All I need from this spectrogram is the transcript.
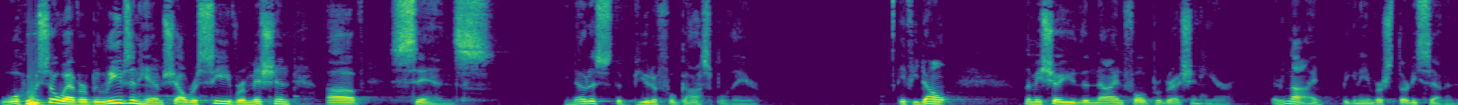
whosoever believes in him shall receive remission of sins. You notice the beautiful gospel there. If you don't, let me show you the ninefold progression here. There's nine, beginning in verse 37.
